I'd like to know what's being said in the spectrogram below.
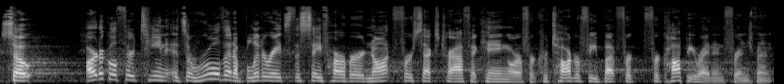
so, Article 13, it's a rule that obliterates the safe harbor not for sex trafficking or for cryptography, but for, for copyright infringement.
